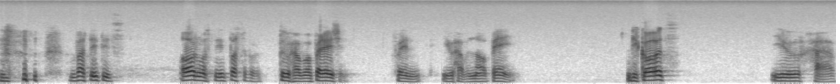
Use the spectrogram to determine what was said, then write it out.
but it is almost impossible to have operation when you have no pain. Because you have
